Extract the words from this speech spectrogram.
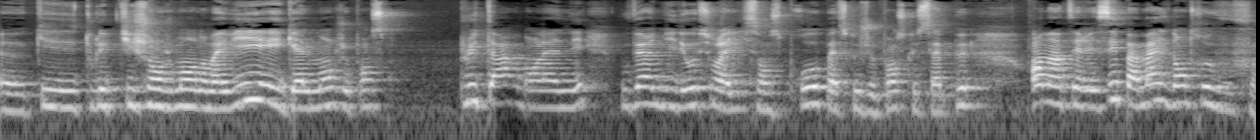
euh, tous les petits changements dans ma vie et également je pense plus tard dans l'année vous faire une vidéo sur la licence pro parce que je pense que ça peut en intéresser pas mal d'entre vous.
